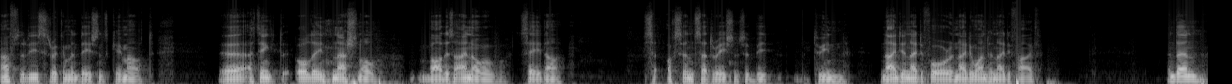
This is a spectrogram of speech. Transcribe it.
after these recommendations came out, uh, I think all the international bodies I know of say now oxygen saturation should be between 1994 and 94 and 91 to 95. And then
